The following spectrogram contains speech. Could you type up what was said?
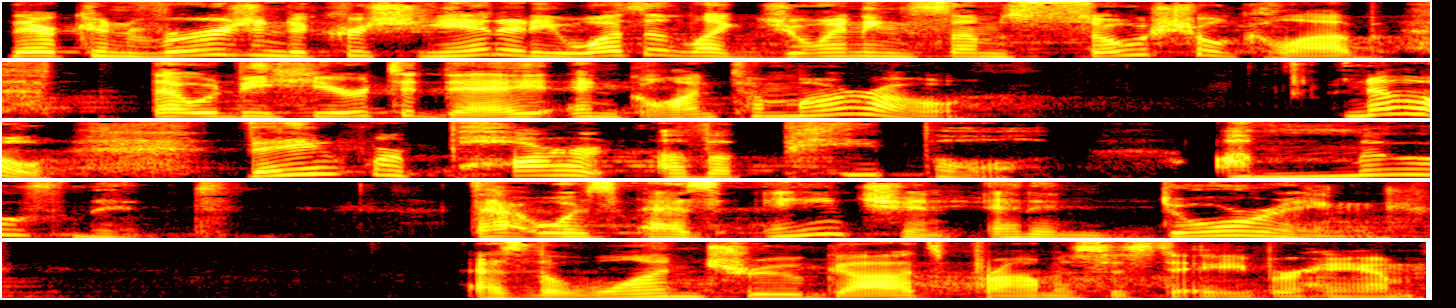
Their conversion to Christianity wasn't like joining some social club that would be here today and gone tomorrow. No, they were part of a people, a movement that was as ancient and enduring as the one true God's promises to Abraham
